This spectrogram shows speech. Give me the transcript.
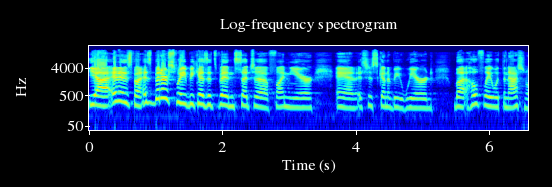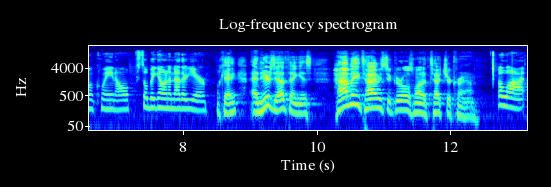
Yeah, it is fun. It's bittersweet because it's been such a fun year, and it's just going to be weird. But hopefully, with the national queen, I'll still be going another year. Okay. And here's the other thing: is how many times do girls want to touch your crown? A lot,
